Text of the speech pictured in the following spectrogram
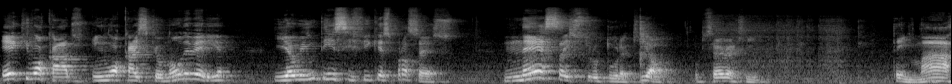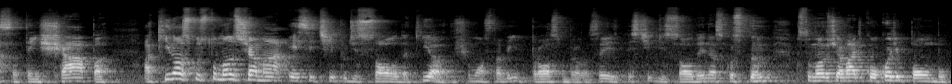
equivocados em locais que eu não deveria e eu intensifico esse processo. Nessa estrutura aqui, ó, observe aqui. Tem massa, tem chapa, Aqui nós costumamos chamar esse tipo de solda aqui, ó, deixa eu mostrar bem próximo para vocês, esse tipo de solda aí nós costumamos, costumamos chamar de cocô de pombo.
